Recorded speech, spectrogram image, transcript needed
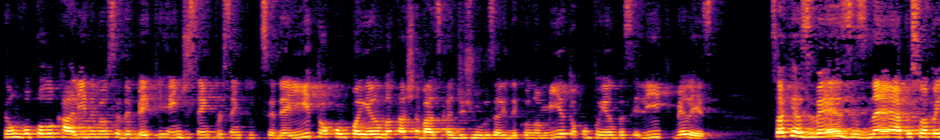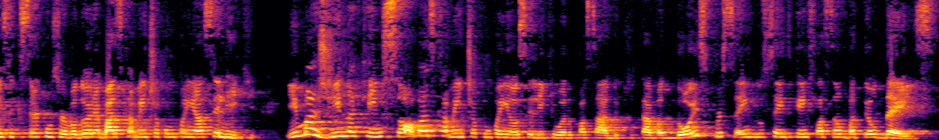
então, vou colocar ali no meu CDB que rende 100% de CDI, estou acompanhando a taxa básica de juros ali da economia, estou acompanhando a Selic, beleza. Só que às vezes, né, a pessoa pensa que ser conservador é basicamente acompanhar a Selic. Imagina quem só basicamente acompanhou a Selic o ano passado, que estava 2%, sendo que a inflação bateu 10%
